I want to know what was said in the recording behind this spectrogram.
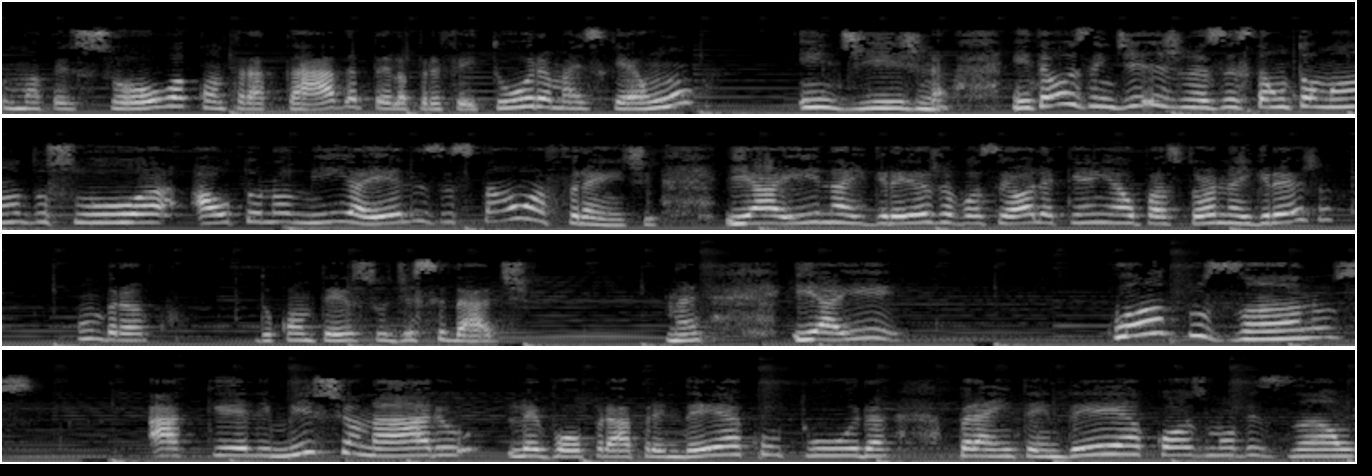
Uma pessoa contratada pela prefeitura, mas que é um indígena. Então os indígenas estão tomando sua autonomia, eles estão à frente. E aí na igreja você olha quem é o pastor na igreja? Um branco do contexto de cidade, né? E aí quantos anos aquele missionário levou para aprender a cultura, para entender a cosmovisão,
